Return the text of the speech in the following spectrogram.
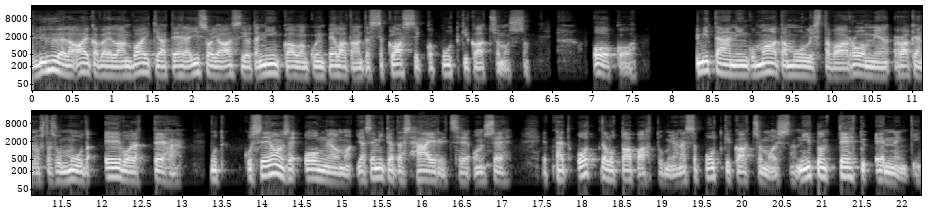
lyhyellä aikavälillä on vaikea tehdä isoja asioita niin kauan kuin pelataan tässä klassikko putkikatsomossa. Ok. Mitään niin kuin maata mullistavaa roomien rakennusta sun muuta ei voida tehdä, mutta kun se on se ongelma ja se mikä tässä häiritsee on se, että näitä ottelutapahtumia näissä putkikatsomoissa, niitä on tehty ennenkin.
